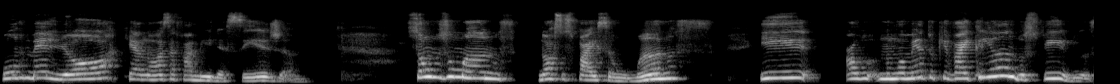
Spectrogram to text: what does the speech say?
Por melhor que a nossa família seja, somos humanos. Nossos pais são humanos e no momento que vai criando os filhos,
